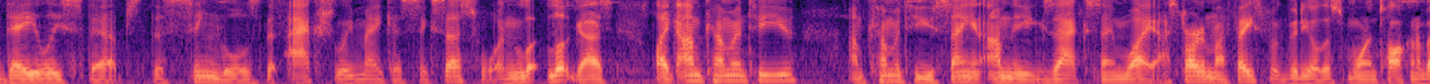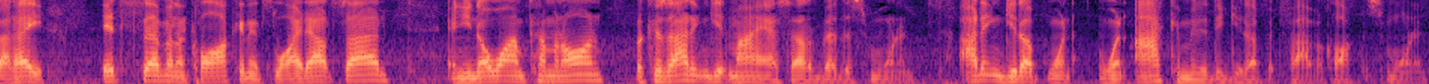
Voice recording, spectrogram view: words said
daily steps, the singles that actually make us successful. And look, look, guys, like I'm coming to you, I'm coming to you saying I'm the exact same way. I started my Facebook video this morning talking about, hey, it's seven o'clock and it's light outside. And you know why I'm coming on? Because I didn't get my ass out of bed this morning. I didn't get up when, when I committed to get up at five o'clock this morning.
